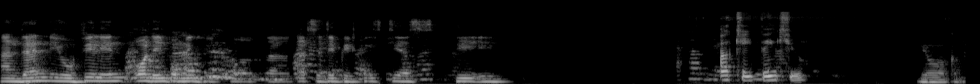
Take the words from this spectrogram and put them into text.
and then you fill in all the information for uh, that certificate, KCSCE. Okay, thank you. You're welcome.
